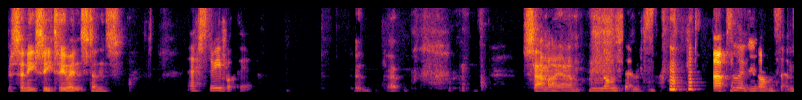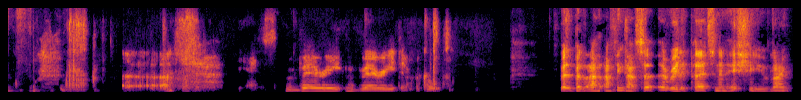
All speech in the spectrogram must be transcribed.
It's an EC2 instance. S3 bucket, Sam, I am. nonsense, absolute nonsense. Uh, yes, very very difficult. But but I, I think that's a, a really pertinent issue. Like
